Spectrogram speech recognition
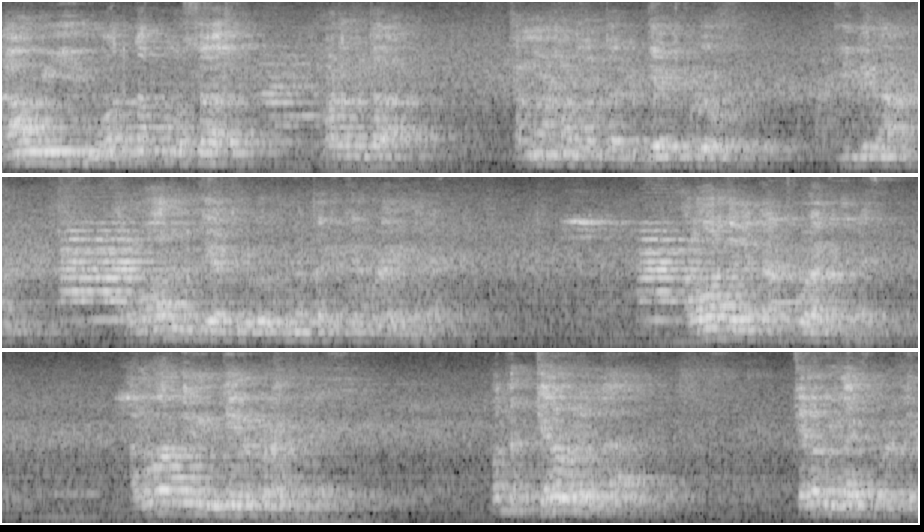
ನಾವು ಈ ಮೂವತ್ತ್ನಾಲ್ಕು ವರ್ಷ ಮಾಡಿದಂಥ ಸನ್ಮಾನ ಮಾಡಿದಂಥ ವಿದ್ಯಾರ್ಥಿಗಳು ಈ ದಿನ ಹಲವಾರು ವಿದ್ಯಾರ್ಥಿಗಳು ಉನ್ನತ ಅಧಿಕಾರಿಗಳಾಗಿದ್ದಾರೆ. ಹಲವಾರು ಜನ ಡಾಕ್ಟರ್ಗಳಾಗಿದ್ದಾರೆ. ಹಲವಾರು ಜನ ಇಂಜಿನಿಯರ್ಗಳಾಗಿದ್ದಾರೆ. ಮತ್ತು ಕೆಲವರೆಲ್ಲ ಕೆಲವು ಇಲಾಖೆಗಳಲ್ಲಿ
